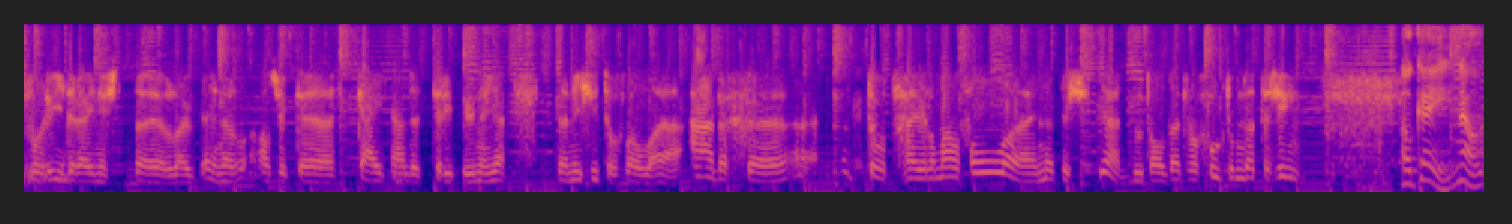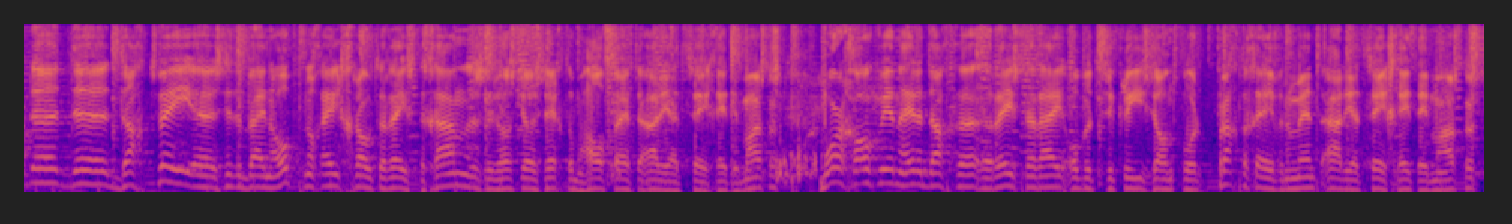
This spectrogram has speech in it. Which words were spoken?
Voor iedereen is het leuk. En als ik kijk naar de tribune, ja, dan is hij toch wel aardig tot helemaal vol. en dat is, ja, het doet altijd wel goed om dat te zien. Oké, nou, de, de dag 2 uh, zit er bijna op. Nog één grote race te gaan. Dus zoals je zegt, om half vijf de ADAC GT Masters. Morgen ook weer een hele dag racerij op het circuit Zandvoort. Prachtig evenement, ADAC GT Masters.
